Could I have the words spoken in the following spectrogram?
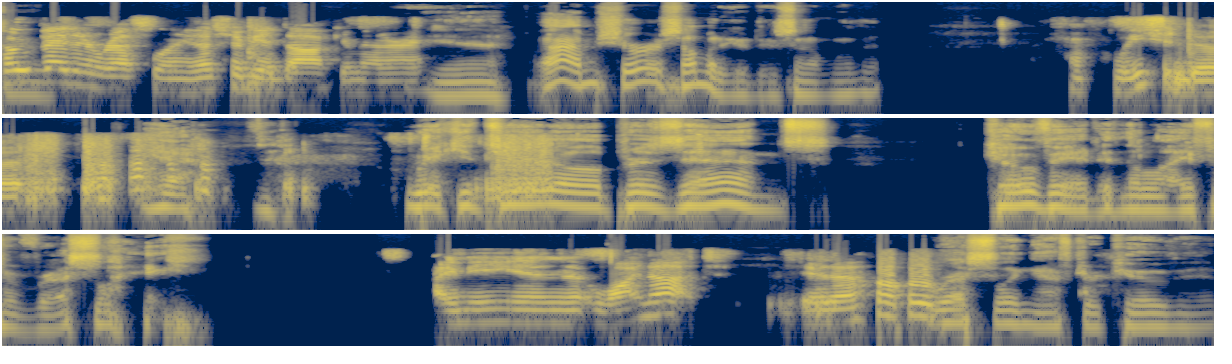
COVID and wrestling. That should be a documentary. yeah i'm sure somebody will do something with it We should do it. yeah wicked turtle presents covid in the life of wrestling I mean, why not? You know. wrestling after covid or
